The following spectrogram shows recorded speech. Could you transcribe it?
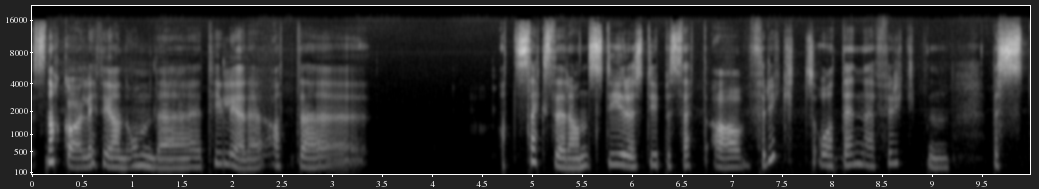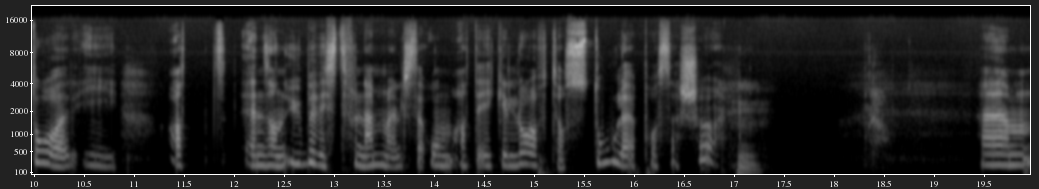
snakka litt om det tidligere, at uh, at sekserne styres dypest sett av frykt, og at denne frykten består i en sånn ubevisst fornemmelse om at det ikke er lov til å stole på seg sjøl. Mm. Um,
